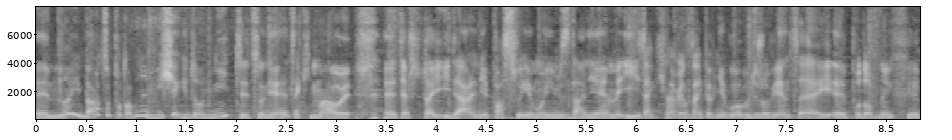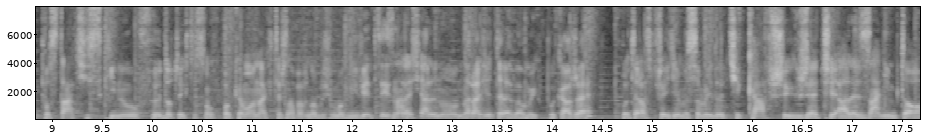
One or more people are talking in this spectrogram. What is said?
E, No i bardzo podobny misiek do Nity, co nie? Taki mały. E, Też tutaj idealnie pasuje moim zdaniem i takich nawiązań pewnie byłoby dużo więcej. E, Podobnych e, postaci, skinów do tych, co są w Pokémonach też na pewno byśmy mogli więcej znaleźć, ale no na razie tyle wam ich pokażę. Bo teraz przejdziemy sobie do ciekawszych rzeczy, ale zanim to,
